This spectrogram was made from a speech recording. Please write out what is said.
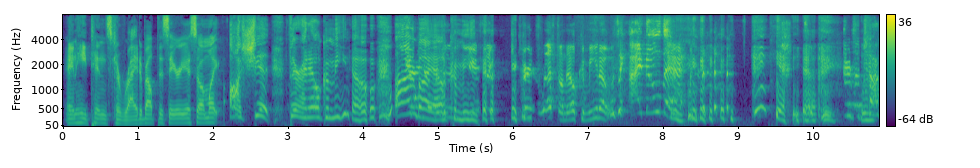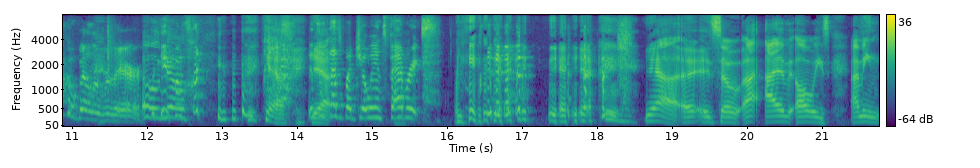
and he tends to write about this area. So I'm like, oh shit, they're at El Camino. I'm by El Camino. It's like, he turns left on el camino it's like i know that yeah, yeah. there's a taco bell over there Oh You no. like- yeah, it's yeah. like that's by joanne's fabrics yeah. Yeah, yeah. Uh, so I, I've always, I mean,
